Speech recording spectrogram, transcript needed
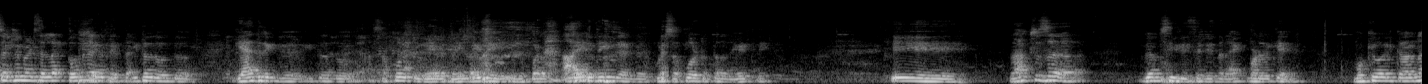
ಸೆಟಲ್ಮೆಂಟ್ಸ್ ಎಲ್ಲ ತೊಂದರೆ ಆಗುತ್ತೆ ಇದೊಂದು ಒಂದು ಗ್ಯಾದರಿಂಗ್ ಇದೊಂದು support things and good support ಅಂತ ನಾನು ಹೇಳ್ತೀನಿ. ಈ ರಾಕ್ಷಸ ವೆಬ್ ಸೀರೀಸ್ ಅಲ್ಲಿ ನಾನು ಆ್ಯಕ್ಟ್ ಮಾಡೋದಕ್ಕೆ ಮುಖ್ಯವಾಗಿ ಕಾರಣ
